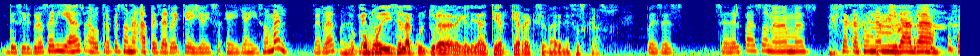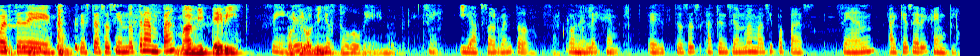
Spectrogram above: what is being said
decir groserías a otra persona a pesar de que ello ella hizo mal, ¿verdad? Bueno, ¿cómo dice la cultura de la legalidad que, que reaccionar en esos casos? Pues es se da el paso, nada más sacas una mirada fuerte de que estás haciendo trampa. Mami, te vi. Sí. Porque los niños todo ven, hombre. Sí, y absorben todo con el ejemplo. Entonces, atención mamás y papás, sean, hay que ser ejemplo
